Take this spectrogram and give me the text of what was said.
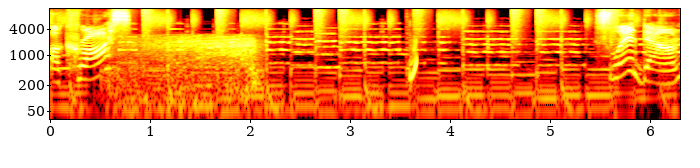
Across. Slant down.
